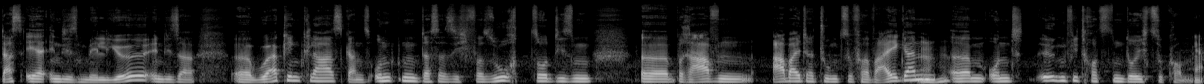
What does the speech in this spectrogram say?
dass er in diesem Milieu, in dieser äh, Working Class ganz unten, dass er sich versucht, so diesem äh, braven Arbeitertum zu verweigern mhm. ähm, und irgendwie trotzdem durchzukommen. Ja.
